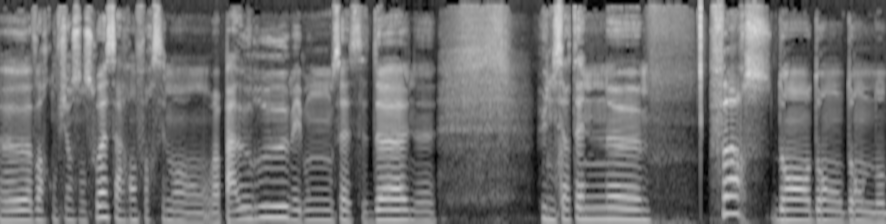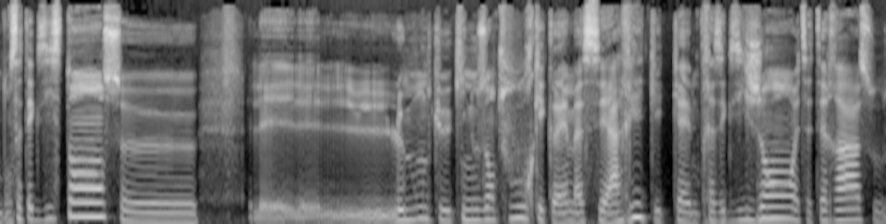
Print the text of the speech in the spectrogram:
Euh, avoir confiance en soi, ça rend forcément, pas heureux, mais bon, ça, ça donne une certaine force dans, dans, dans, cette existence, euh, le monde qui nous entoure, qui est quand même assez aride, qui est quand même très exigeant, etc., sous,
